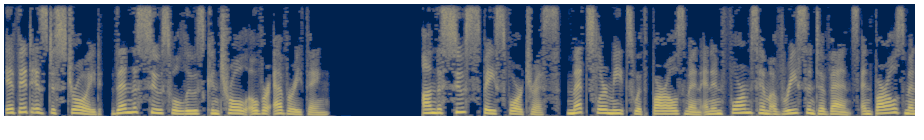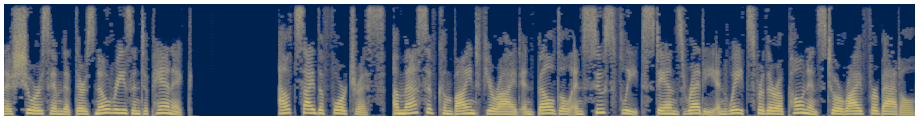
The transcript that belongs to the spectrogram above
If it is destroyed, then the Sus will lose control over everything. On the Sus space fortress, Metzler meets with Barlsman and informs him of recent events and Barlsman assures him that there's no reason to panic. Outside the fortress, a massive combined Furide and Beldel and Sus fleet stands ready and waits for their opponents to arrive for battle.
